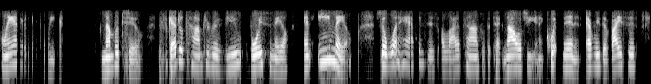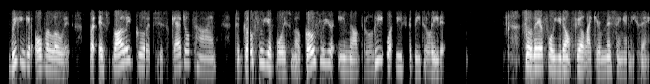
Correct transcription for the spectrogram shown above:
plan your next week. Number two, schedule time to review voicemail and email. So what happens is a lot of times with the technology and equipment and every devices, we can get overloaded. But it's really good to schedule time to go through your voicemail, go through your email, delete what needs to be deleted. So therefore, you don't feel like you're missing anything.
